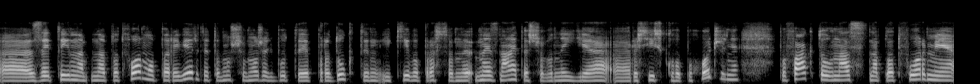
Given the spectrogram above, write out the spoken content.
е, зайти на, на платформу, перевірити, тому що можуть бути продукти, які ви просто не, не знаєте, що вони є е, російського походження. По факту, у нас на платформі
